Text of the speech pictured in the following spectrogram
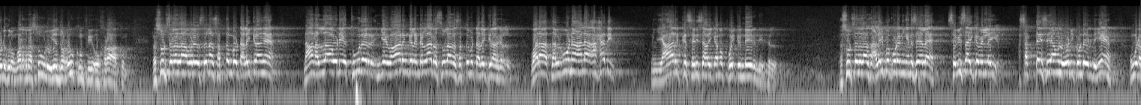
ஓடுகிறோம். வர் ரசூல் யதுஉக்கும் ஃபீ உஹ்ராக்கும். ரசூல் ஸல்லல்லாஹு உலகம் சத்தம் போட்டு அழைக்கிறாங்க. நான் அல்லாவுடைய தூதர் இங்கே வாருங்கள் என்றெல்லாம் ரசூலாக சத்தமிட்டு அழைக்கிறார்கள். வலா தல்வூன அலா அஹதின். நீங்க யாருக்கு சரி சாவிக்காம போய்க்கொண்டே இருந்தீர்கள்? ரசூல் சல்லா அழைப்ப கூட நீங்க என்ன செய்யல? செவிசாய்க்கவில்லை சட்டை செய்யாமல் ஓடிக்கொண்டே இருந்த ஏன்? உங்களோட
